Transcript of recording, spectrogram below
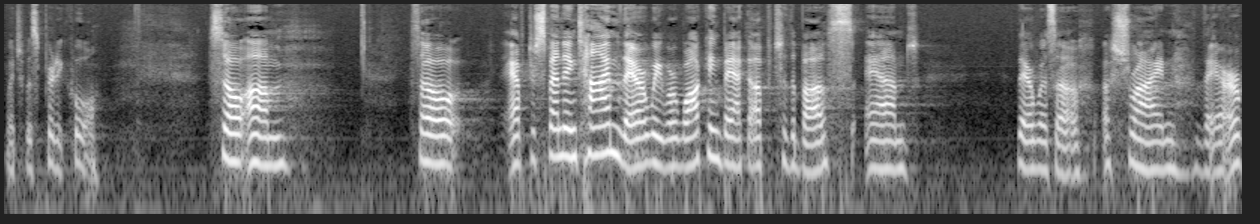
which was pretty cool. So, um, so after spending time there, we were walking back up to the bus, and there was a, a shrine there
